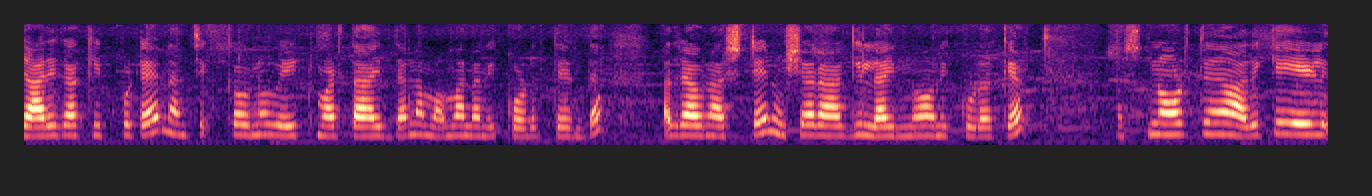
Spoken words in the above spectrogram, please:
ಜಾರಿಗೆ ಹಾಕಿ ಇಟ್ಬಿಟ್ಟೆ ನಾನು ಚಿಕ್ಕವನು ವೆಯ್ಟ್ ಮಾಡ್ತಾ ಇದ್ದ. ನಮ್ಮಮ್ಮ ನನಗೆ ಕೊಡುತ್ತೆ ಅಂತ. ಆದರೆ ಅವನು ಅಷ್ಟೇನು ಹುಷಾರಾಗಿಲ್ಲ ಇನ್ನೂ ಅವನಿಗೆ ಕೊಡೋಕ್ಕೆ. ಅಷ್ಟು ನೋಡ್ತೀನಿ ಅದಕ್ಕೆ ಹೇಳಿ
